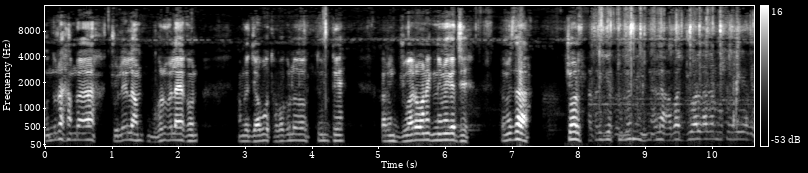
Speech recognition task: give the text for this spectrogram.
বন্ধুরা আমরা চলে এলাম ভোরবেলা এখন। আমরা যাব থবাগুলো তুলতে কারণ জোয়ারও অনেক নেমে গেছে। রমেশদা চল তাড়াতাড়ি গিয়ে তুলে নি নাহলে আবার জোয়ার লাগার মতো হয়ে যাবে।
